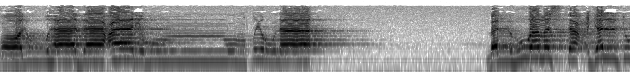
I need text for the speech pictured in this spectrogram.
قالوا هذا عارض ممطرنا بل هو ما استعجلتم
